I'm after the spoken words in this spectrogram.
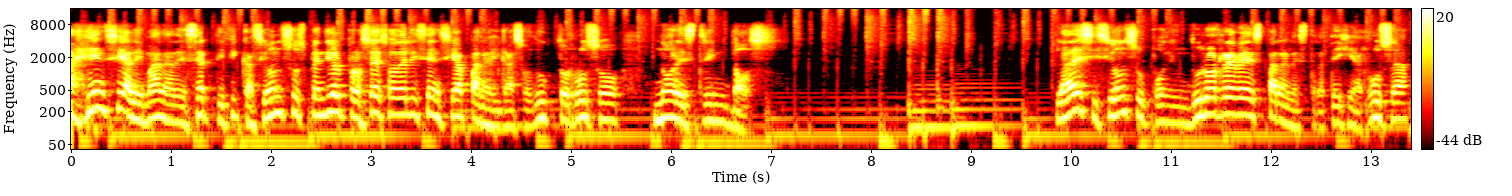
Agencia Alemana de Certificación suspendió el proceso de licencia para el gasoducto ruso Nord Stream 2. La decisión supone un duro revés para la estrategia rusa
